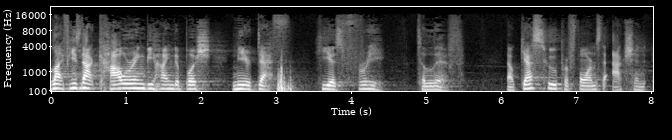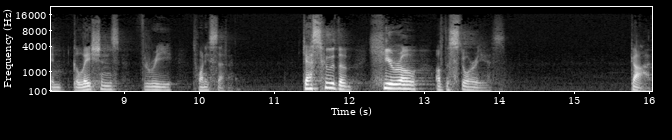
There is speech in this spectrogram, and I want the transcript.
life. He's not cowering behind a bush near death. He is free to live. Now, guess who performs the action in Galatians 3:27? Guess who the hero of the story is? God.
